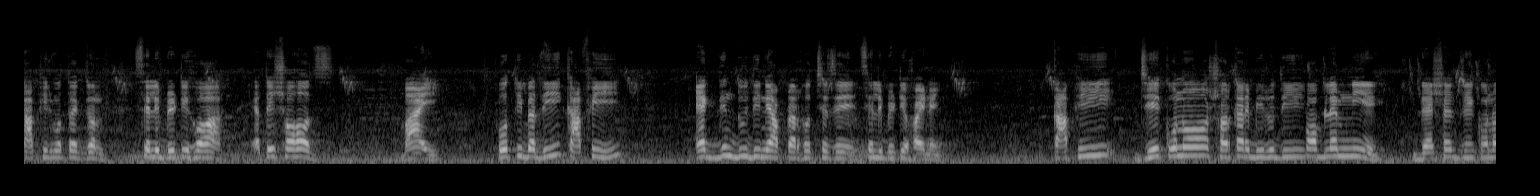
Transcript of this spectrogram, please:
কাফির মতো একজন সেলিব্রিটি হওয়া এতই সহজ। ভাই, প্রতিবাদী কাফি একদিন দুই দিনে আপনার হচ্ছে যে সেলিব্রিটি হয় নাই। কাফি যে কোনো সরকার বিরোধী প্রবলেম নিয়ে, দেশের যে কোনো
